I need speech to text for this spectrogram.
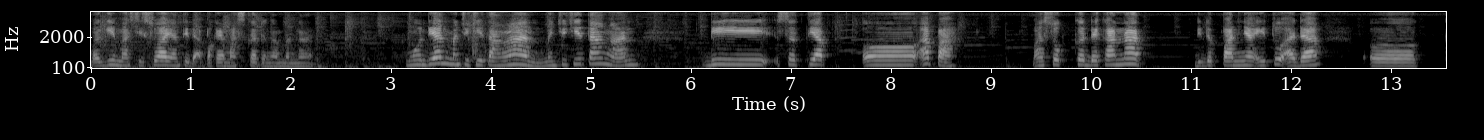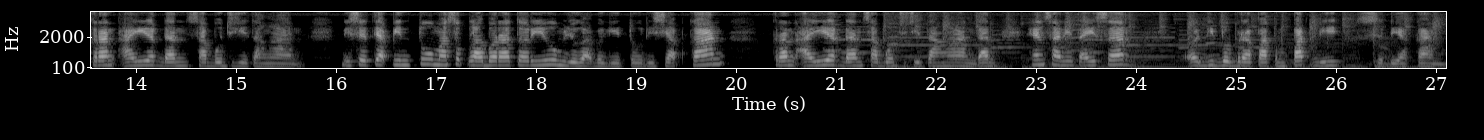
bagi mahasiswa yang tidak pakai masker dengan benar. Kemudian mencuci tangan, mencuci tangan di setiap eh, apa masuk ke dekanat di depannya itu ada eh, keran air dan sabun cuci tangan. Di setiap pintu masuk laboratorium juga begitu disiapkan keran air dan sabun cuci tangan dan hand sanitizer eh, di beberapa tempat disediakan.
